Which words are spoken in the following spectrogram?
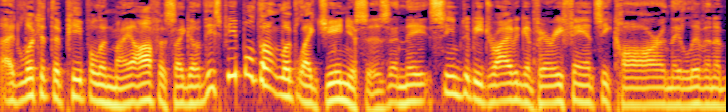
I'd look at the people in my office. I go, these people don't look like geniuses, and they seem to be driving a very fancy car, and they live in a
